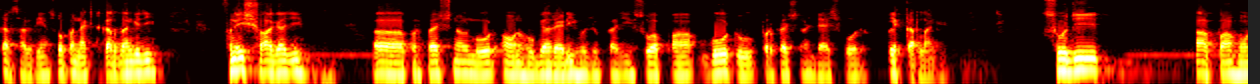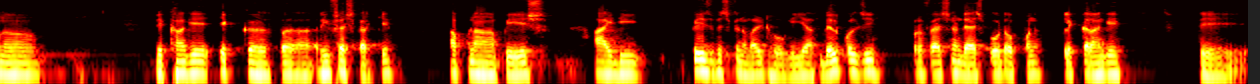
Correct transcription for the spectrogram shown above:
ਕਰ ਸਕਦੇ ਹਾਂ। ਸੋ ਆਪਾਂ ਨੈਕਸਟ ਕਰ ਦਾਂਗੇ ਜੀ। ਫਿਨਿਸ਼ ਆ ਗਿਆ ਜੀ। ਪ੍ਰੋਫੈਸ਼ਨਲ ਮੋਡ ਆਨ ਹੋ ਗਿਆ ਰੈਡੀ ਹੋ ਚੁੱਕਾ ਜੀ। ਸੋ ਆਪਾਂ go to professional dashboard click ਕਰ ਲਾਂਗੇ। ਸੋ ਜੀ, ਆਪਾਂ ਹੁਣ ਵੇਖਾਂਗੇ ਇੱਕ ਰਿਫਰੈਸ਼ ਕਰਕੇ ਆਪਣਾ ਪੇਜ ਆਈਡੀ ਪੇਜ ਵਿੱਚ ਕਨਵਰਟ ਹੋ ਗਈ ਆ। ਬਿਲਕੁਲ ਜੀ ਪ੍ਰੋਫੈਸ਼ਨਲ ਡੈਸ਼ਬੋਰਡ ਓਪਨ ਕਲਿੱਕ ਕਰਾਂਗੇ ਤੇ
